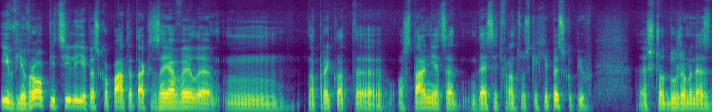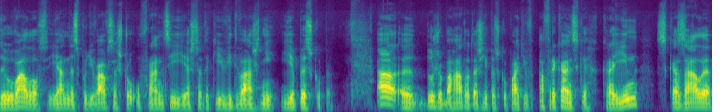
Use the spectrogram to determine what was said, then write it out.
і в Європі цілі єпископати так заявили. Наприклад, останнє це 10 французьких єпископів, що дуже мене здивувало. Я не сподівався, що у Франції є ще такі відважні єпископи. А дуже багато теж єпископатів африканських країн сказали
